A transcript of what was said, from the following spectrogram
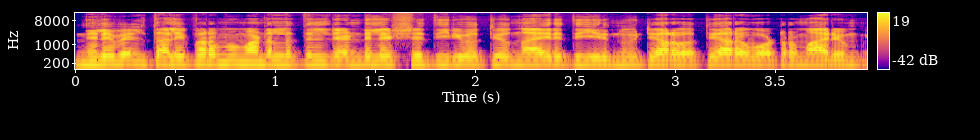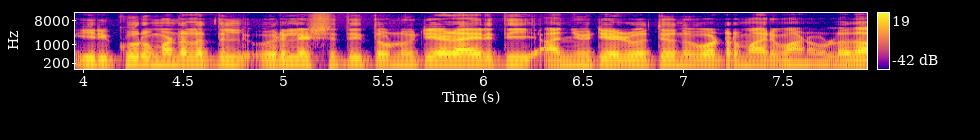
നിലവിൽ തളിപ്പറമ്പ് മണ്ഡലത്തിൽ രണ്ട് ലക്ഷത്തി ഇരുപത്തിയൊന്നായിരത്തി ഇരുന്നൂറ്റി അറുപത്തിയാറ് വോട്ടർമാരും ഇരിക്കൂർ മണ്ഡലത്തിൽ ഒരു ലക്ഷത്തി തൊണ്ണൂറ്റിയേഴായിരത്തി അഞ്ഞൂറ്റി എഴുപത്തിയൊന്ന് വോട്ടർമാരുമാണ് ഉള്ളത്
